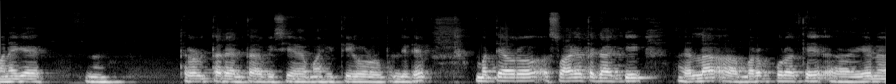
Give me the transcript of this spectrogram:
ಮನೆಗೆ ತೆರಳುತ್ತಾರೆ ಅಂತ ವಿಷಯ ಮಾಹಿತಿಗಳು ಬಂದಿದೆ. ಮತ್ತು ಅವರು ಸ್ವಾಗತಕ್ಕಾಗಿ ಎಲ್ಲ ಮರಪೂರತೆ ಏನು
